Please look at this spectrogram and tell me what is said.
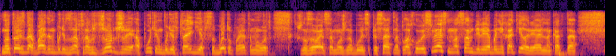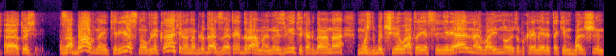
Ну, то есть, да, Байден будет завтра в Джорджии, а Путин будет в тайге в субботу, поэтому вот, что называется, можно будет списать на плохую связь, но на самом деле я бы не хотел реально как-то, э, то есть, забавно, интересно, увлекательно наблюдать за этой драмой. Но извините, когда она может быть чревата, если не реальной войной, то, по крайней мере, таким большим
